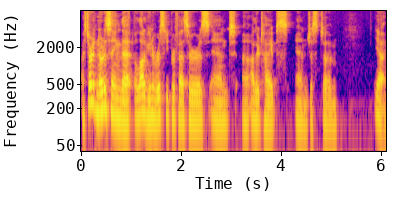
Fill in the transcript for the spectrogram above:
I started noticing that a lot of university professors and uh, other types, and just um, yeah,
